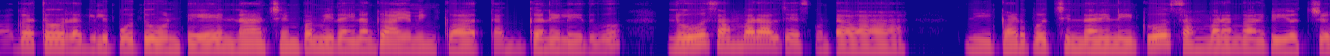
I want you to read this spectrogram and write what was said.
పగతో రగిలిపోతూ ఉంటే నా చెంప మీదైన గాయం ఇంకా తగ్గనే లేదు. నువ్వు సంబరాలు చేసుకుంటావా? నీ కడుపు వచ్చిందని నీకు సంబరంగా అనిపించచ్చు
